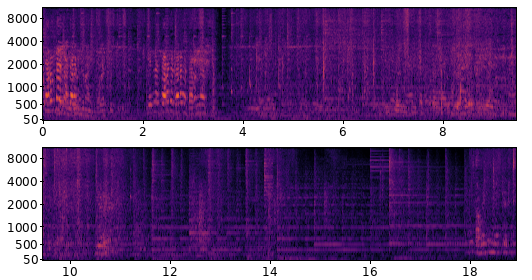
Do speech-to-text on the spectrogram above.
திறந்தா இருக்கு, என்ன திறங்க திறங்க திறங்க சமைக்கணும் தெரியல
